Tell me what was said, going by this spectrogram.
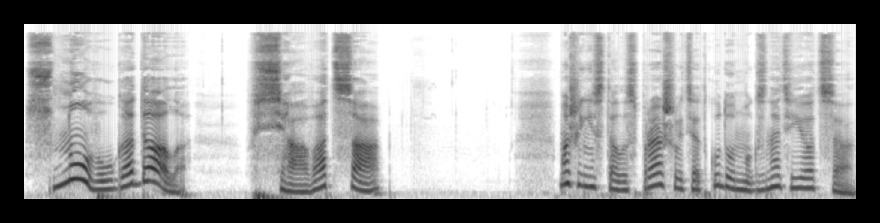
«Снова угадала! Вся в отца!» Маша не стала спрашивать, откуда он мог знать ее отца.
